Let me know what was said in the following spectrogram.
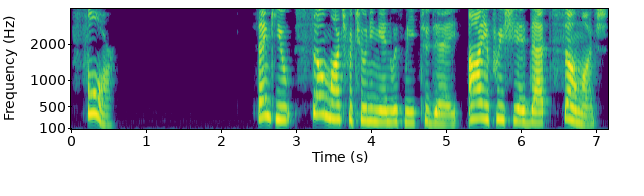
4. Thank you so much for tuning in with me today. I appreciate that so much.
